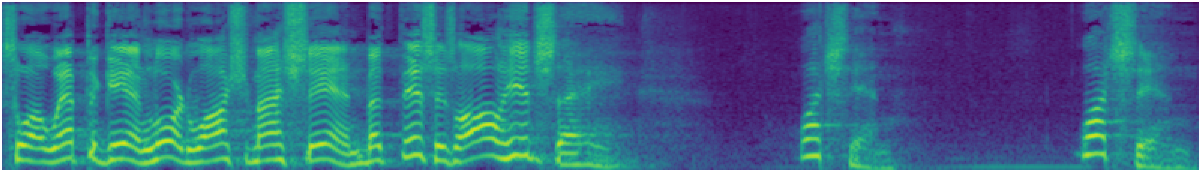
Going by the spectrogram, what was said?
So I wept again, Lord, wash my sin. But this is all he'd say. What sin? What sin?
